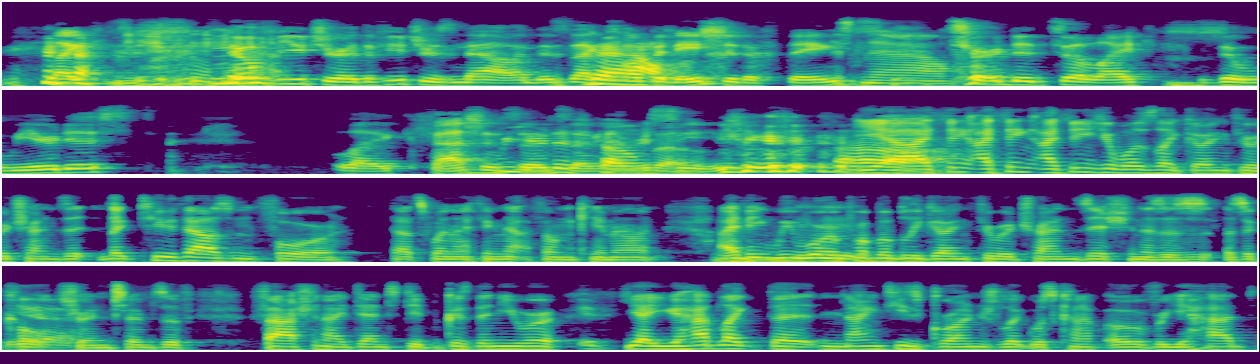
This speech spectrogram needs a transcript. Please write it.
Like no future, the future is now, and there's that Now. combination of things It's now. turned into like the weirdest like fashion Weirdest sense I've combo. ever seen. yeah, I Ah. think I think I think it was like going through a transit like 2004. That's when I think that film came out. I think we were Mhm. probably going through a transition as a, as a Yeah. culture in terms of fashion identity because then you were It- yeah you had like the 90s grunge look was kind of over. You had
